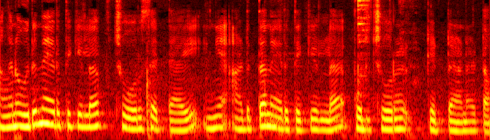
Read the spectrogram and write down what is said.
അങ്ങനെ ഒരു നേരത്തേക്കുള്ള ചോറ് സെറ്റായി. ഇനി അടുത്ത നേരത്തേക്കുള്ള പൊതിച്ചോറ് കെട്ടുകയാണ് കേട്ടോ.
